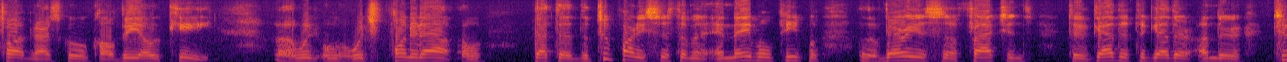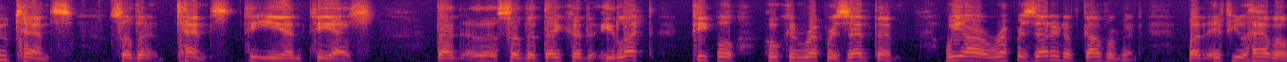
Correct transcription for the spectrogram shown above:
taught in our school called V.O. Key, uh, which, which, pointed out uh, that the, the two party system enabled people, the various factions, to gather together under two tents, so that tents, T E N T S, that so that they could elect people who could represent them we are a representative government. But if you have a,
